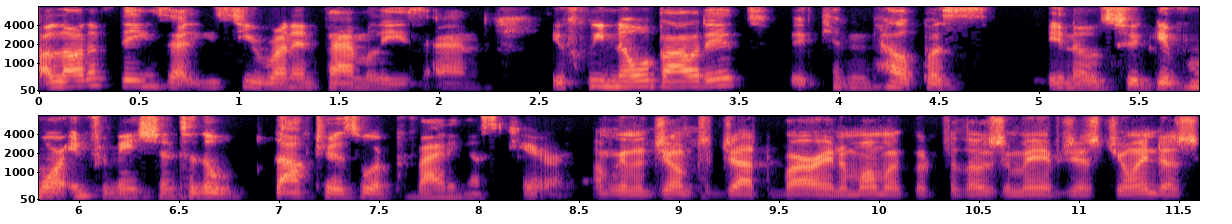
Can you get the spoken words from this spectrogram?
a lot of things that you see run in families and if we know about it it can help us you know, to give more information to the doctors who are providing us care. I'm going to jump to. Baria in a moment, but for those who may have just joined us,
